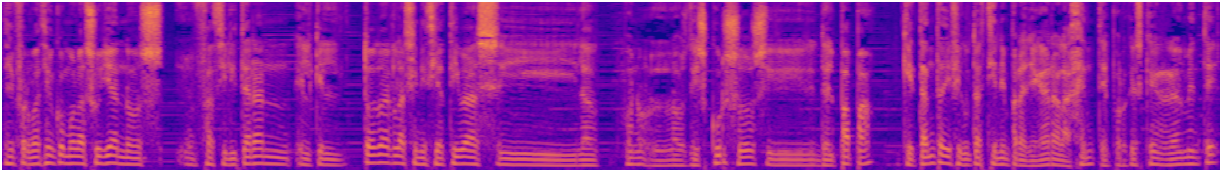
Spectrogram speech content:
de información como la suya nos facilitaran el que todas las iniciativas y la bueno, los discursos y del Papa que tanta dificultad tienen para llegar a la gente, porque es que realmente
